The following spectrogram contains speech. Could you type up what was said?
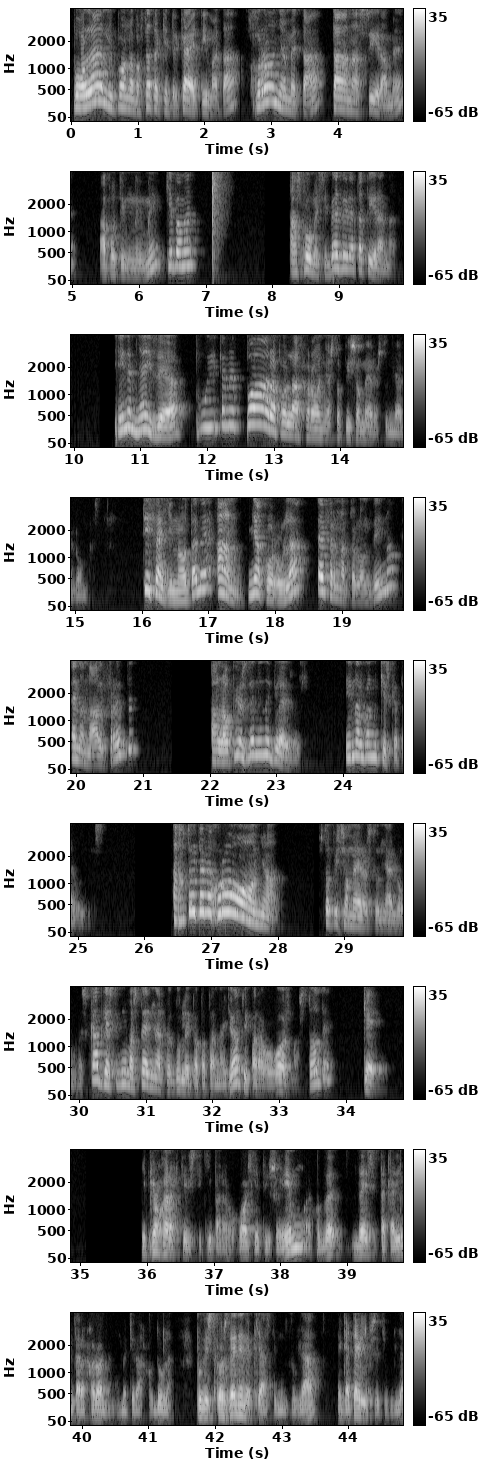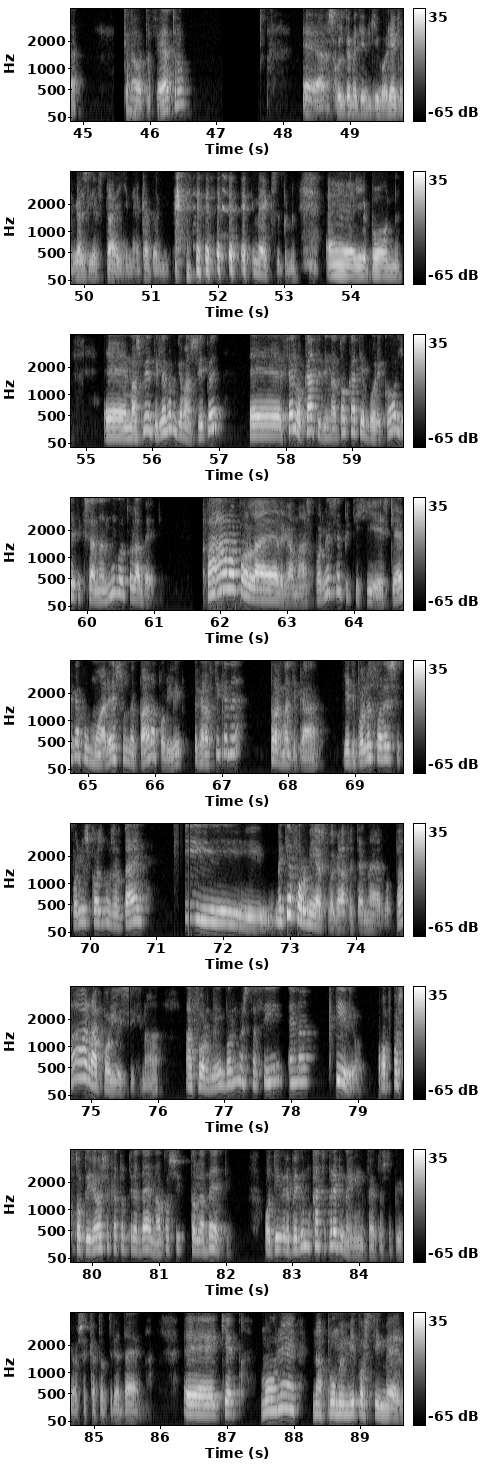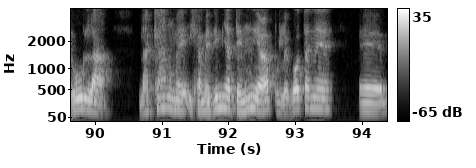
Πολλά λοιπόν από αυτά τα κεντρικά αιτήματα χρόνια μετά τα ανασύραμε από τη μνήμη και είπαμε ας πούμε συμπέθερη από τα τύρανα. Είναι μια ιδέα που ήταν πάρα πολλά χρόνια στο πίσω μέρος του μυαλού μας. Τι θα γινότανε αν μια κορούλα έφερνε από το Λονδίνο έναν Άλφρεντ αλλά ο οποίος δεν είναι Εγγλέζος. Είναι αλβανικής καταγωγής. Αυτό ήταν χρόνια στο πίσω μέρος του μυαλού μας. Κάποια στιγμή μας παίρνει αρχοντούλα η Παπαπαναγιώτου, η παραγωγός μας τότε και η πιο χαρακτηριστική παραγωγός για τη ζωή μου. Έχω δέσει τα καλύτερα χρόνια μου με την αρχοντούλα που δυστυχώς δεν είναι πια στην δουλειά, εγκατέλειψε τη δουλειά, κατά το θέατρο. Ε, ασχολείται με τη δικηγορία και βγάζει λεφτά η γυναίκα, δεν είναι έξυπνη. Ε, λοιπόν, ε, μας πήρε τηλέφωνο και μας είπε ε, θέλω κάτι δυνατό, κάτι εμπορικό γιατί ξανανοίγω το λαμπέτι. Πάρα πολλά έργα μας, πολλές επιτυχίες και έργα που μου αρέσουν πάρα πολύ γραφτήκανε πραγματικά γιατί πολλές φορές πολλοί κόσμος ρωτάει με τι αφορμή ας πούμε γράφεται ένα έργο; Πάρα πολύ συχνά αφορμή μπορεί να σταθεί ένα κτίριο όπως το Πυραιός 131, όπως το Λαμπέτι. Ότι ρε παιδί μου κάτι πρέπει να γίνει φέτος στο Πυραιός 131. Ε, και μωρέ να πούμε μήπως τη Μερούλα να κάνουμε, είχαμε δει μια ταινία που λεγόταν, ε,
